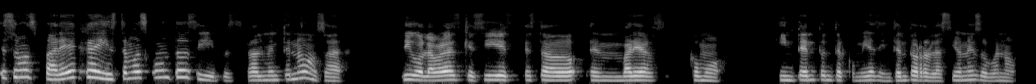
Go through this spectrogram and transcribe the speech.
ya somos pareja y estamos juntos y pues realmente no, o sea, digo, la verdad es que sí he estado en varias como intento, entre comillas, intento relaciones, o bueno,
